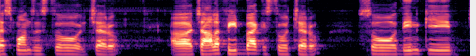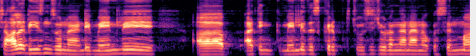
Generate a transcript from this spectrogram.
రెస్పాన్స్ ఇస్తూ ఇచ్చారు చాలా ఫీడ్బ్యాక్ ఇస్తూ వచ్చారు. Uh, సో దీనికి చాలా రీజన్స్ ఉన్నాయండి. Mainly I think mainly the script చూసి చూడంగానే ఒక సినిమా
